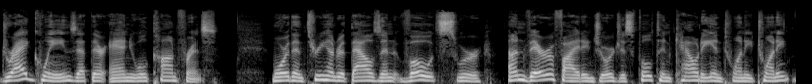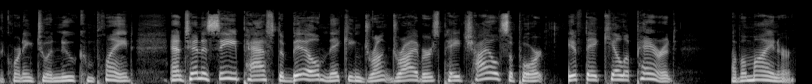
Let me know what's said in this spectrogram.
drag queens at their annual conference. More than 300,000 votes were unverified in Georgia's Fulton County in 2020, according to a new complaint. And Tennessee passed a bill making drunk drivers pay child support if they kill a parent of a minor.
